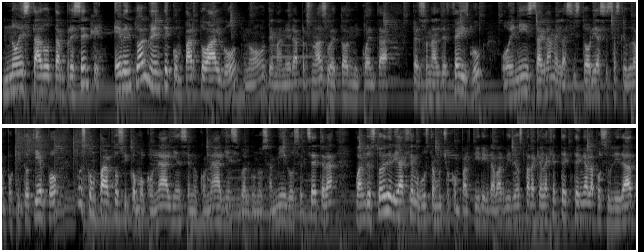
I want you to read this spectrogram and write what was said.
no he estado tan presente. Eventualmente comparto algo, ¿no? De manera personal, sobre todo en mi cuenta personal de Facebook o en Instagram, en las historias estas que duran poquito tiempo, pues comparto si como con alguien, ceno con alguien, si va algunos amigos, etc. Cuando estoy de viaje me gusta mucho compartir y grabar videos para que la gente tenga la posibilidad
